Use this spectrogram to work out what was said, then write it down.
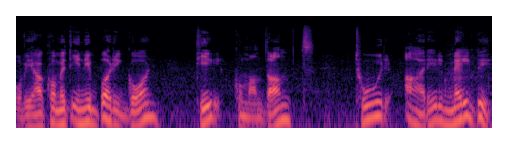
Og vi har kommet inn i borggården til kommandant Tor Arild Melby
